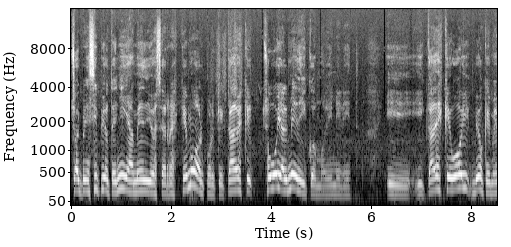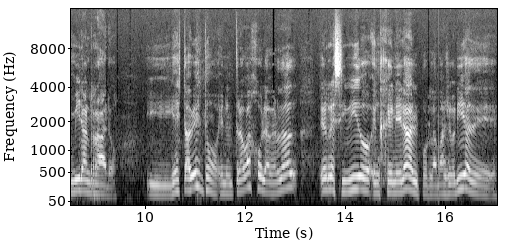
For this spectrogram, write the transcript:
yo al principio tenía medio ese resquemor porque cada vez que yo voy al médico en Modinilit y, y cada vez que voy veo que me miran raro. Y esta vez no, en el trabajo la verdad he recibido en general por la mayoría de,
